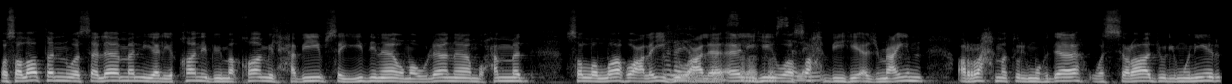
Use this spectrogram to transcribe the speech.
وصلاة وسلاما يليقان بمقام الحبيب سيدنا ومولانا محمد صلى الله عليه عليه وعلى والسلام. وصحبه أجمعين. الرحمة المهداة والسراج المنير.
